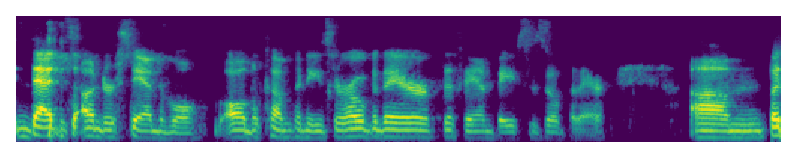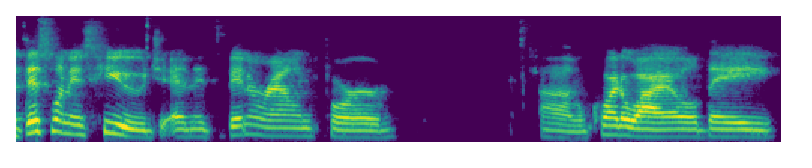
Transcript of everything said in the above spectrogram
that's understandable. All the companies are over there, the fan base is over there. Um, but this one is huge, and it's been around for um, quite a while. They,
